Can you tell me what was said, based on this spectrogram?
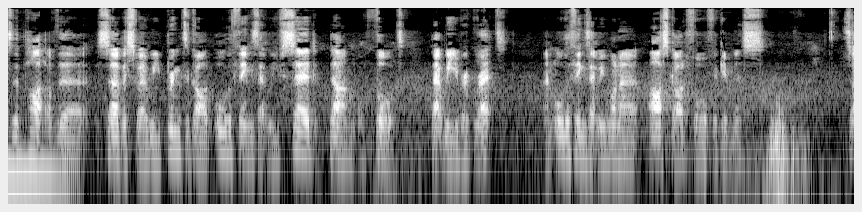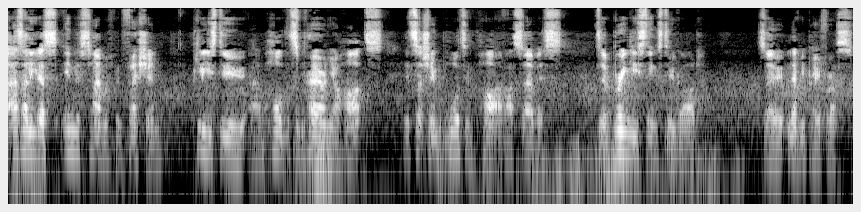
to the part of the service where we bring to God all the things that we've said, done, or thought that we regret, and all the things that we want to ask God for forgiveness. So, as I lead us in this time of confession, please do um, hold this prayer in your hearts. It's such an important part of our service to bring these things to God. So, let me pray for us.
